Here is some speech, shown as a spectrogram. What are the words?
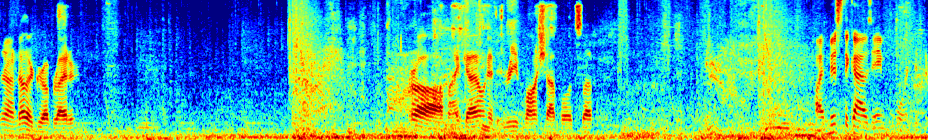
Yeah, another grub rider. Oh my god, I only have three long shot bullets left. I missed the guy I was aiming for and hit the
